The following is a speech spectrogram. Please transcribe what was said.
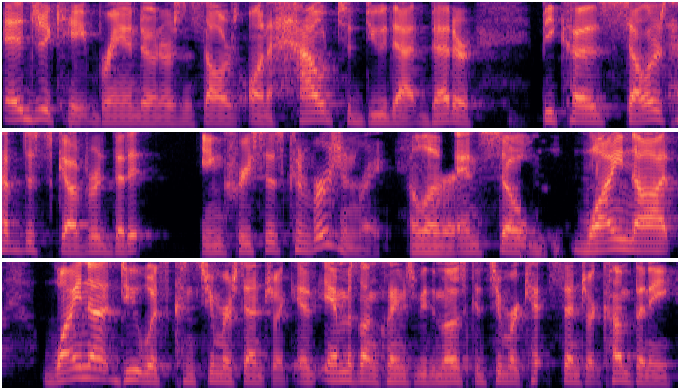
educate brand owners and sellers on how to do that better because sellers have discovered that it increases conversion rate. I love it. And so why not why not do what's consumer centric? As Amazon claims to be the most consumer centric company,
